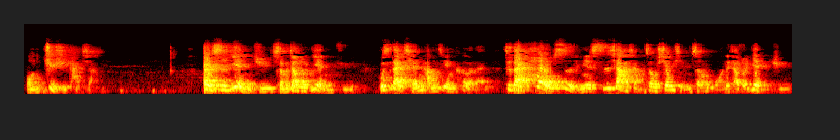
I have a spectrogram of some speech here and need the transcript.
我们继续看下二是宴居，什么叫做宴居？不是在前堂见客人，是在后室里面私下享受休闲生活，那叫做宴居。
